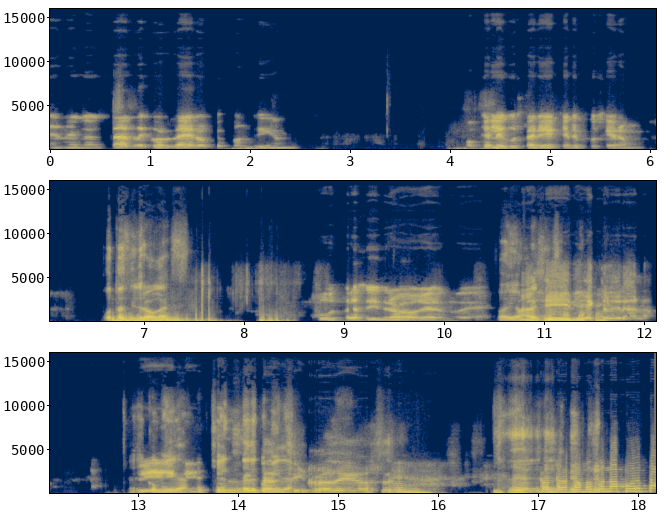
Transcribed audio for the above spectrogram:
en el altar de cordero, ¿qué pondríamos? ¿O qué le gustaría que le pusiéramos? Putas y drogas. Putas y drogas, güey. Así, directo al grano. Y comida. Chingo de comida. sin rodeos. Contratamos una puta,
